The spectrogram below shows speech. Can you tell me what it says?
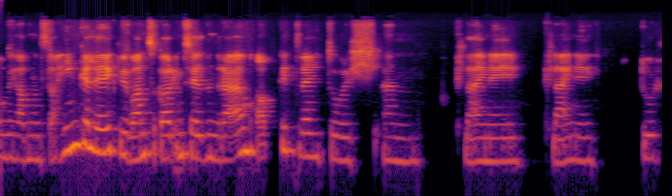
und wir haben uns da hingelegt. Wir waren sogar im selben Raum, abgetrennt durch ähm, kleine, kleine durch,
